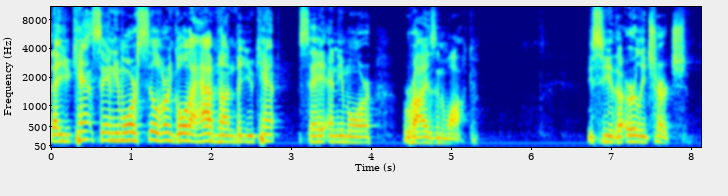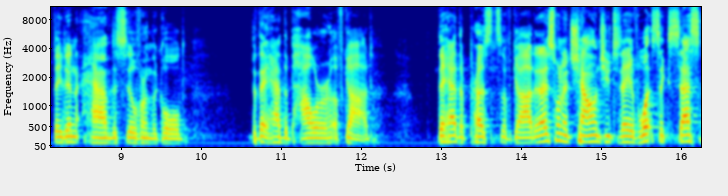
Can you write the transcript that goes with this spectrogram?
That you can't say anymore, silver and gold I have none, but you can't say anymore, rise and walk. You see, the early church, they didn't have the silver and the gold, but they had the power of God they had the presence of God. And I just want to challenge you today of what success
